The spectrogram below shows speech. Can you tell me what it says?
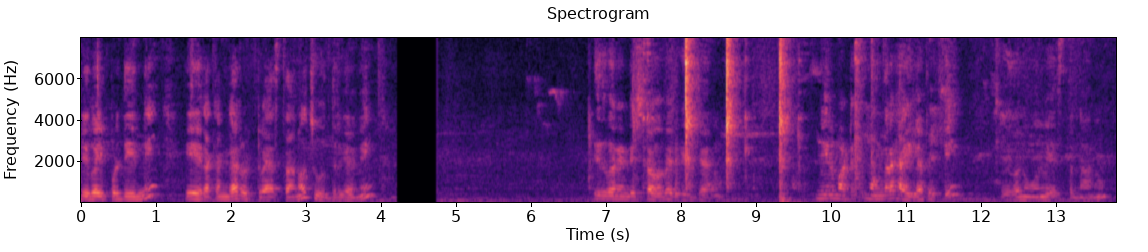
ఇదిగో ఇప్పుడు దీన్ని ఏ రకంగా రొట్టె వేస్తానో చూద్దరు కానీ ఇదిగోనండి స్టవ్ వెలిగించాను. మీరు మటుకు ముందర హైలో పెట్టి ఇదిగో నూనె వేస్తున్నాను.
